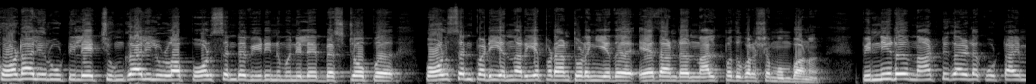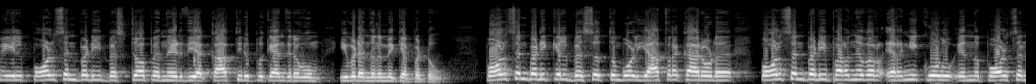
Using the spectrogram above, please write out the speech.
കോടാലി റൂട്ടിലെ ചുങ്കാലിലുള്ള പോൾസന്റെ വീടിന് മുന്നിലെ ബസ് സ്റ്റോപ്പ് പോൾസൻ പടി എന്നറിയപ്പെടാൻ തുടങ്ങിയത് ഏതാണ്ട് നാൽപ്പത് വർഷം മുമ്പാണ്. പിന്നീട് നാട്ടുകാരുടെ കൂട്ടായ്മയിൽ പോൾസൻ പടി ബസ് സ്റ്റോപ്പ് എന്നെഴുതിയ കാത്തിരിപ്പ് കേന്ദ്രവും ഇവിടെ നിർമ്മിക്കപ്പെട്ടു. പോൾസൻ പടിക്കൽ ബസ് എത്തുമ്പോൾ യാത്രക്കാരോട് പോൾസൻ പടി പറഞ്ഞവർ ഇറങ്ങിക്കോളൂ എന്ന് പോൾസൻ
